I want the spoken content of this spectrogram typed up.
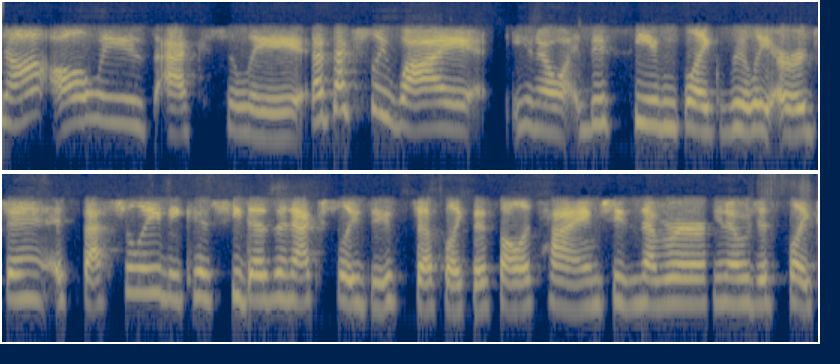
not always actually. That's actually why, you know, this seems like really urgent, especially because she doesn't actually do stuff like this all the time. She's never, you know, just like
